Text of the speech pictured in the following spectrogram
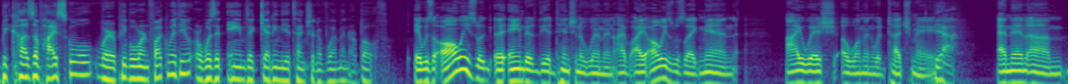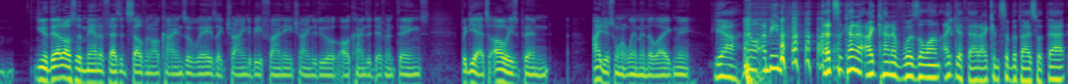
because of high school where people weren't fucking with you or was it aimed at getting the attention of women or both? it was always uh, aimed at the attention of women. I I always was like, man, I wish a woman would touch me. Yeah. And then um you know that also manifests itself in all kinds of ways like trying to be funny, trying to do all kinds of different things. But yeah, it's always been I just want women to like me. Yeah. No, I mean that's the kind of I kind of was along I get that. I can sympathize with that.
